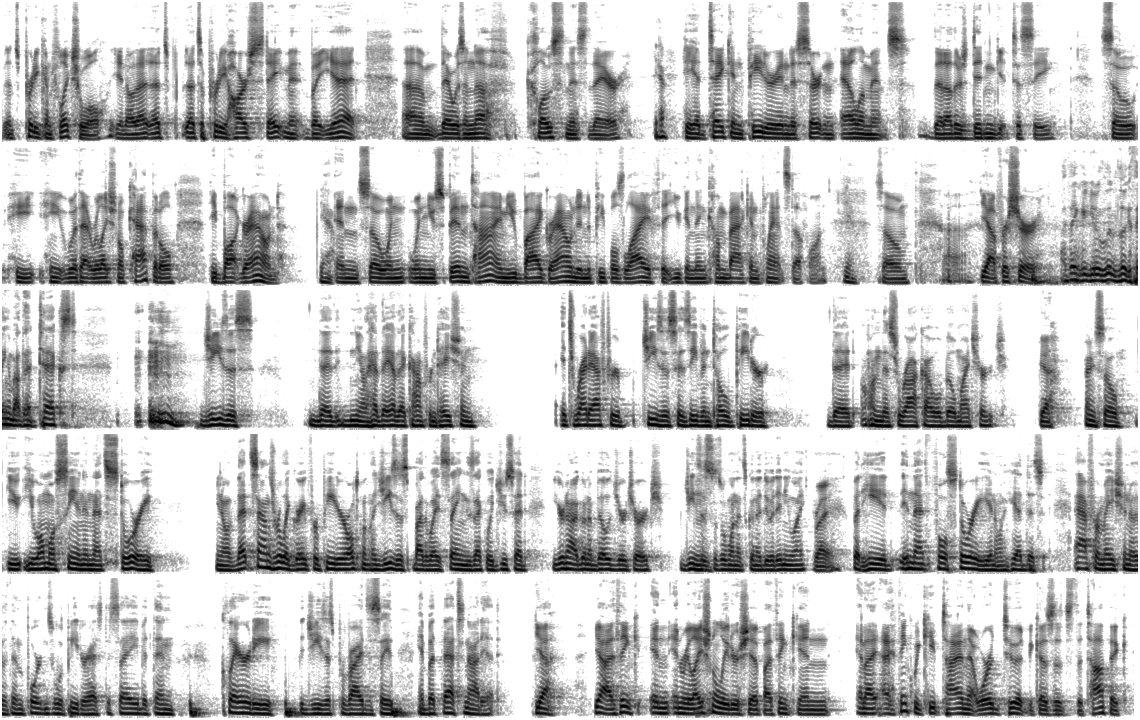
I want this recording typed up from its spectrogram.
it's pretty conflictual. You know, that, that's, that's a pretty harsh statement, but yet um, there was enough closeness there. Yeah. He had taken Peter into certain elements that others didn't get to see so he he with that relational capital, he bought ground. Yeah. And so when when you spend time, you buy ground into people's life that you can then come back and plant stuff on. Yeah. So, uh, yeah, for sure. I think you look thing about that text. Jesus, that you know, had they have that confrontation. It's right after Jesus has even told Peter that on this rock I will build my church. Yeah. And so you you almost see seeing in that story, you know, that sounds really great for Peter. Ultimately, Jesus, by the way, is saying exactly what you said. You're not going to build your church. Jesus mm. is the one that's going to do it anyway. Right. But he had in that full story, you know, he had this affirmation of the importance of what Peter has to say, but then clarity that Jesus provides to say, and but that's not it. Yeah. Yeah. I think in, in relational leadership, I think in and I, I think we keep tying that word to it because it's the topic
